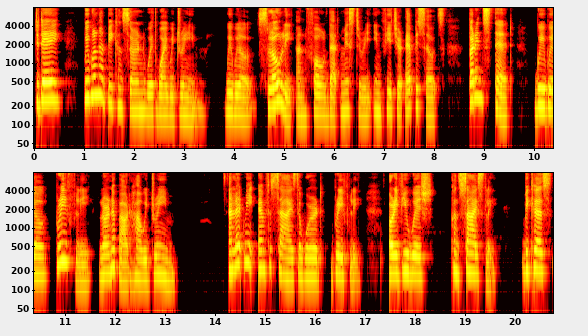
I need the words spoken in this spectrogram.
Today, we will not be concerned with why we dream. We will slowly unfold that mystery in future episodes, but instead, we will briefly learn about how we dream. And let me emphasize the word briefly, or if you wish, concisely, because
